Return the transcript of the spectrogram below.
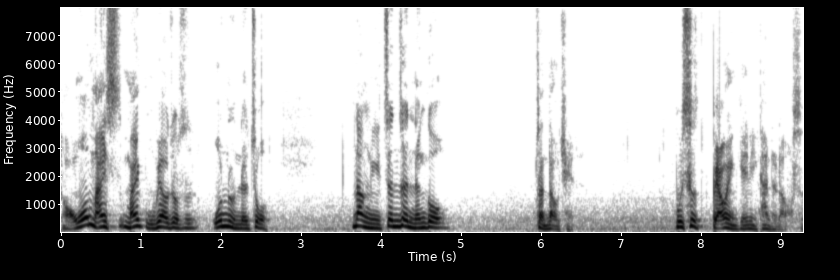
哦，我买买股票就是稳稳的做，让你真正能够赚到钱，不是表演给你看的老师。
